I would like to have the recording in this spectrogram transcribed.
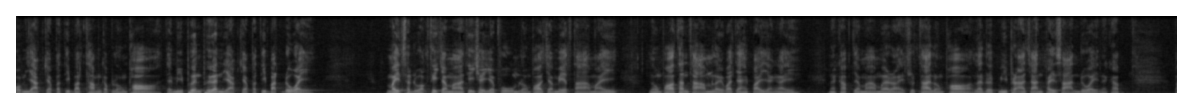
ผมอยากจะปฏิบัติธรรมกับหลวงพ่อ แต่มีเพื่อนๆอยากจะปฏิบัติด้วย ไม่สะดวกที่จะมาที่ชัยภูมิ หลวงพ่อจะเมตตาไหมหลวงพ่อท่านถามเลยว่าจะให้ไปยังไงนะครับ จะมาเมื่อไหร่สุดท้ายหลวงพ่อ และโดยมีพระอาจารย์ไพศาลด้วยนะครับ ไป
